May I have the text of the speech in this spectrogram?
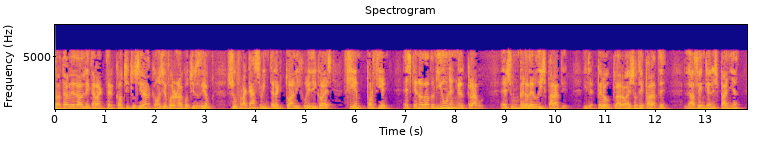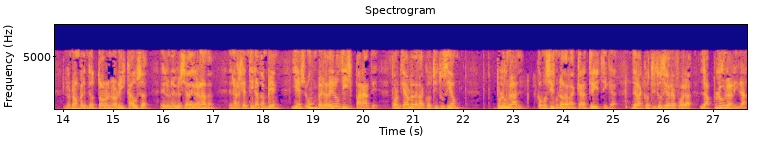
tratar de darle carácter constitucional como si fuera una constitución. Su fracaso intelectual y jurídico es 100%. Es que no ha dado ni una en el clavo. Es un verdadero disparate. pero, claro, a esos disparates le hacen que en España lo nombren doctor honoris causa en la Universidad de Granada, en Argentina también. Y es un verdadero disparate, porque habla de la constitución plural, como si una de las características de las constituciones fuera la pluralidad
